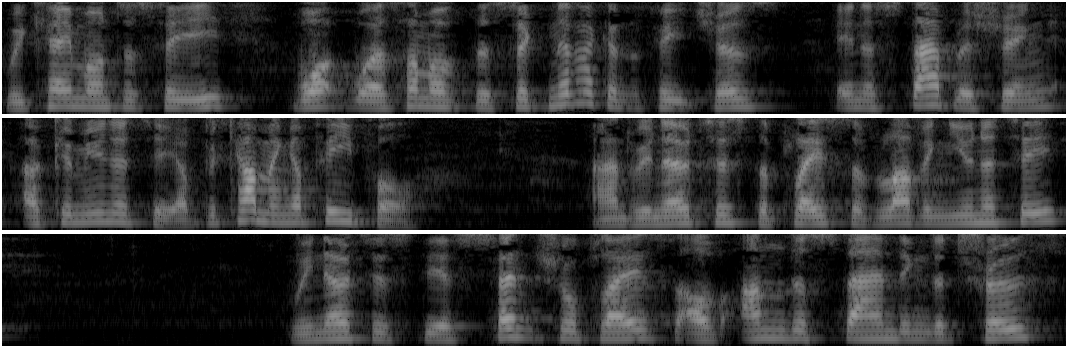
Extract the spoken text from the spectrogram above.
we came on to see what were some of the significant features in establishing a community, of becoming a people. And we noticed the place of loving unity. We noticed the essential place of understanding the truth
